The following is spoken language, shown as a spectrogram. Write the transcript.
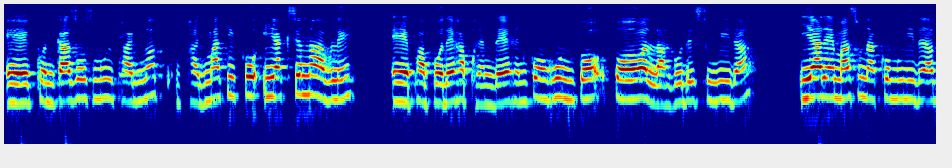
eh, con casos muy pragmáticos y accionables eh, para poder aprender en conjunto todo a lo largo de su vida y además una comunidad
